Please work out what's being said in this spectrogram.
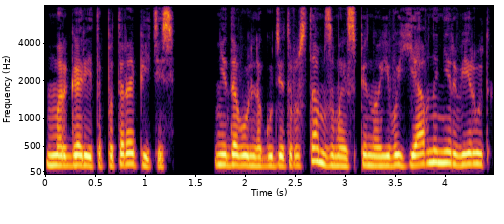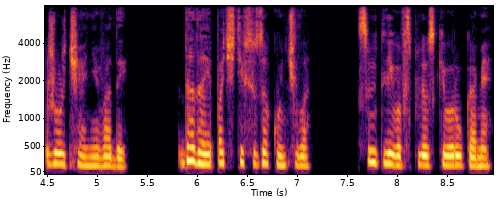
«Маргарита, поторопитесь!» Недовольно гудит Рустам за моей спиной, его явно нервирует журчание воды. Да-да, я почти все закончила. Суетливо всплескиваю руками.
